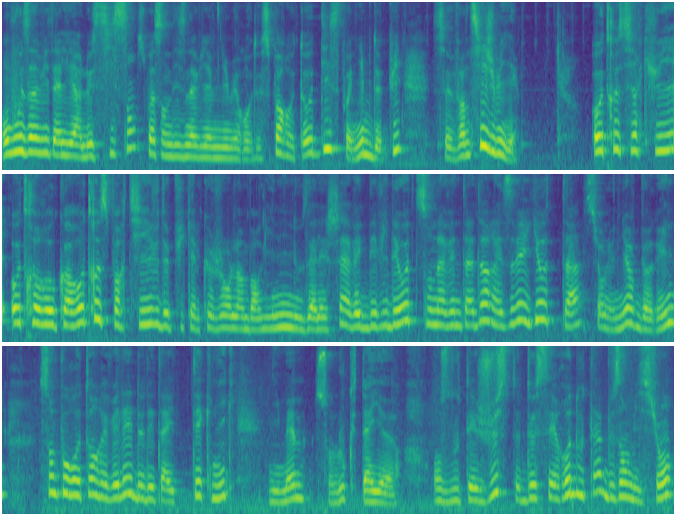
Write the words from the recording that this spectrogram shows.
on vous invite à lire le 679e numéro de Sport Auto disponible depuis ce 26 juillet. Autre circuit, autre record, autre sportif. Depuis quelques jours, Lamborghini nous a léché avec des vidéos de son Aventador SV Iota sur le Nürburgring, sans pour autant révéler de détails techniques, ni même son look d'ailleurs. On se doutait juste de ses redoutables ambitions.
